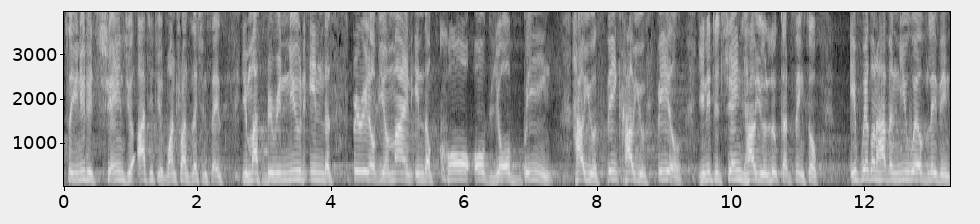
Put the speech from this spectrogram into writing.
So you need to change your attitude. One translation says, you must be renewed in the spirit of your mind, in the core of your being. How you think, how you feel. You need to change how you look at things. So if we're going to have a new way of living,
